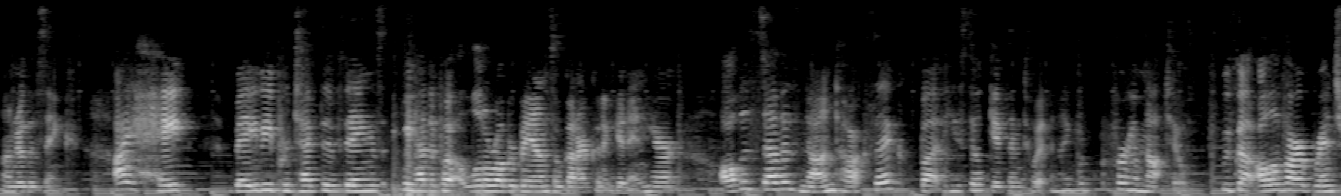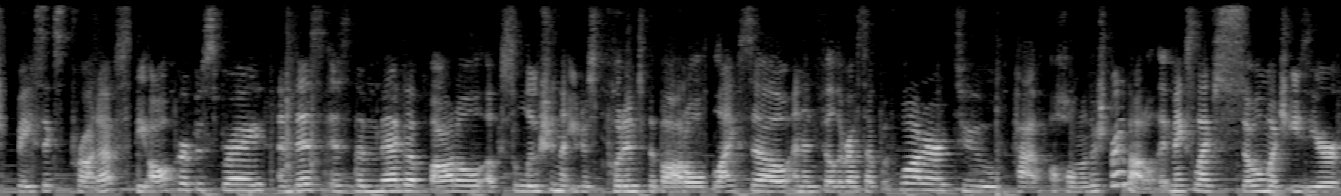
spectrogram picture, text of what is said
under the sink. I hate baby protective things. We had to put a little rubber band so Gunnar couldn't get in here. All this stuff is non-toxic, but he still gets into it and I would prefer him not to. We've got all of our Branch Basics products, the all-purpose spray, and this is the mega bottle of solution that you just put into the bottle like so, and then fill the rest up with water to have a whole nother spray bottle. It makes life so much easier.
